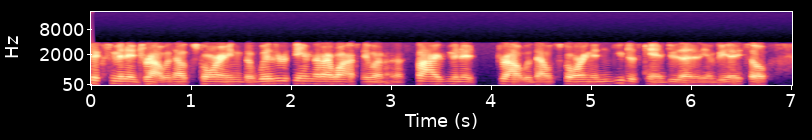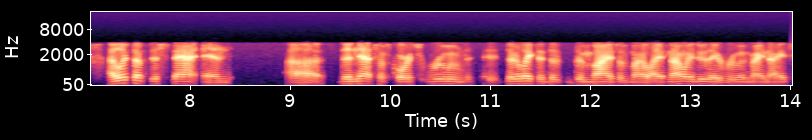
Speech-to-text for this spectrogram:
six minute drought without scoring. The Wizards game that I watched, they went on a five minute drought without scoring, and you just can't do that in the NBA. So I looked up this stat and uh the Nets, of course, ruined. They're like the, the demise of my life. Not only do they ruin my nights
